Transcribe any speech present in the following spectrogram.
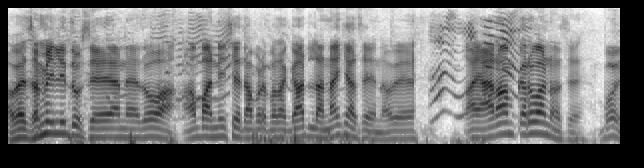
હવે જમી લીધું છે અને જો આંબા નીચે તો આપણે બધા ગાડલા નાખ્યા છે ને હવે આ આરામ કરવાનો છે. બોલ.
